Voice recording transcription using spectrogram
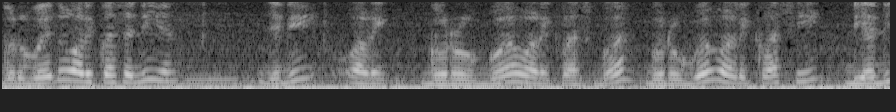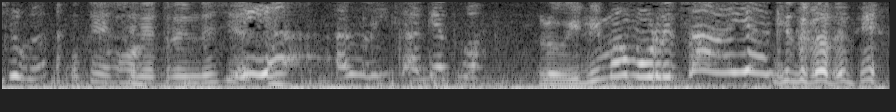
Guru gua itu wali kelasnya dia. Jadi wali guru gua wali kelas gua guru gua wali kelas si dia dia juga. Oke, sinetron Indonesia. iya asli kaget gua. Lu ini mah murid saya gitu kata dia.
